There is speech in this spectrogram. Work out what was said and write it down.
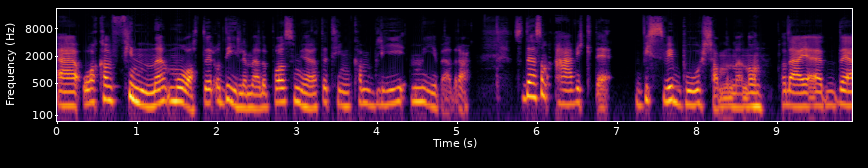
Eh, og kan finne måter å deale med det på som gjør at ting kan bli mye bedre. Så det som er viktig hvis vi bor sammen med noen, og det er det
